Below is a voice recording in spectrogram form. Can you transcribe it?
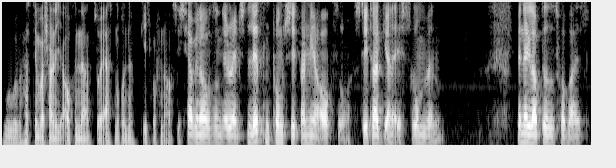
Du hast den wahrscheinlich auch in der so ersten Runde, gehe ich mal von aus. Ich habe ihn auch so in der Range. Den letzten Punkt steht bei mir auch so. Steht halt gerne echt rum, wenn wenn er glaubt, dass es vorbei ist.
